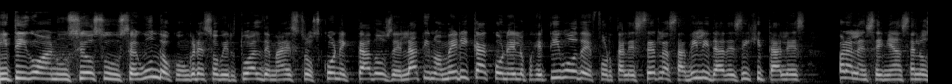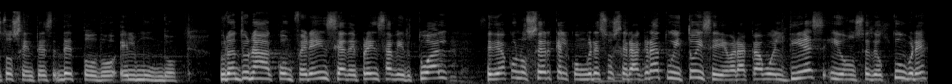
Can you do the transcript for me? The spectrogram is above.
Itigo anunció su segundo Congreso Virtual de Maestros Conectados de Latinoamérica con el objetivo de fortalecer las habilidades digitales para la enseñanza en los docentes de todo el mundo. Durante una conferencia de prensa virtual se dio a conocer que el Congreso será gratuito y se llevará a cabo el 10 y 11 de octubre.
